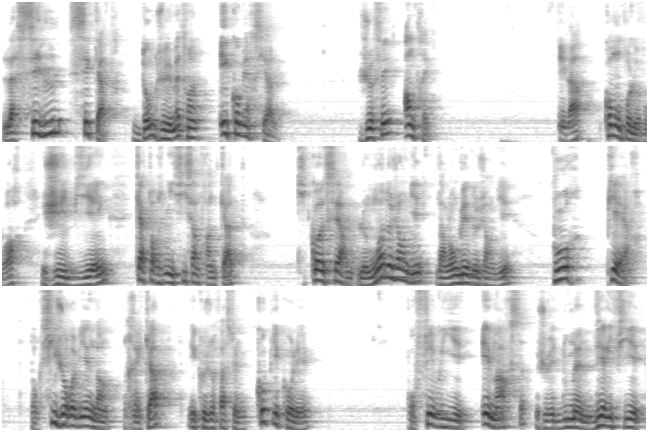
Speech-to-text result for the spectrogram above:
la cellule C4. Donc je vais mettre un et commercial. Je fais entrer. Et là, comme on peut le voir, j'ai bien 14 634 qui concerne le mois de janvier, dans l'onglet de janvier, pour Pierre. Donc si je reviens dans Récap et que je fasse un copier-coller pour février et mars, je vais nous-mêmes vérifier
